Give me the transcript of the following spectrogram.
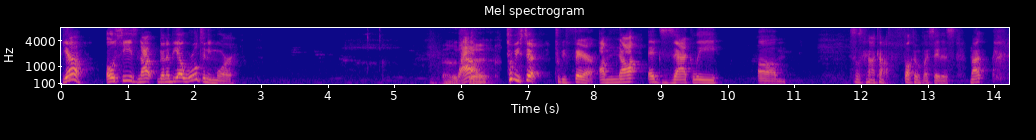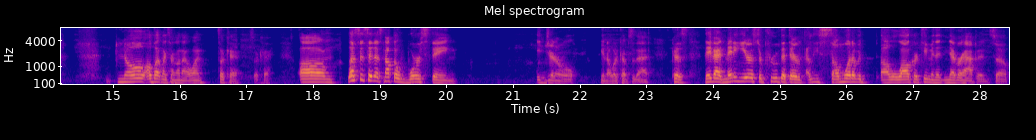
Yeah, OC is not going to be at Worlds anymore. Oh, wow. Shit. To be fair, to be fair, I'm not exactly. Um, this is kind of kind of fucked up if I say this. I'm not. No, I'll bite my tongue on that one. It's okay. It's okay. Um, let's just say that's not the worst thing in general. You know, when it comes to that, because they've had many years to prove that they're at least somewhat of a, a wildcard team, and it never happened. So,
